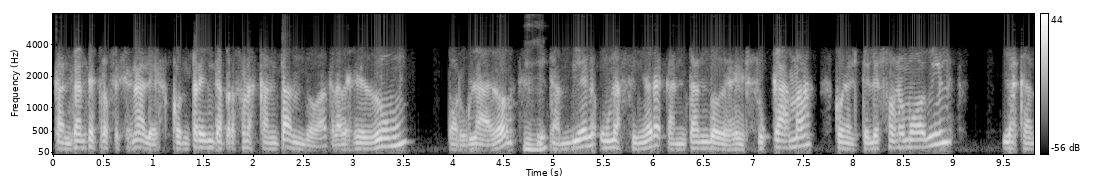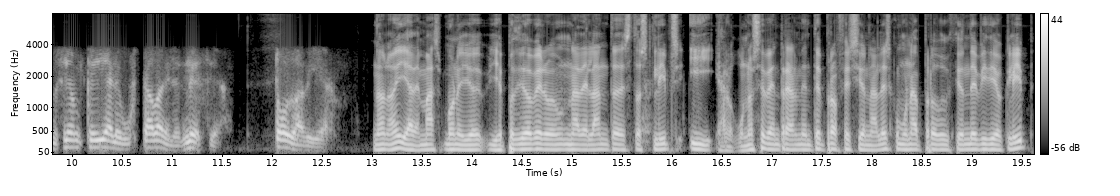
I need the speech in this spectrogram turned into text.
cantantes profesionales con 30 personas cantando a través de Zoom, por un lado, y también una señora cantando desde su cama con el teléfono móvil la canción que ella le gustaba de la iglesia. Todavía. No, no, y además, bueno, yo, he podido ver un adelanto de estos clips y algunos se ven realmente profesionales como una producción de videoclip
